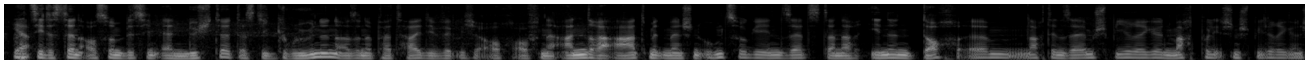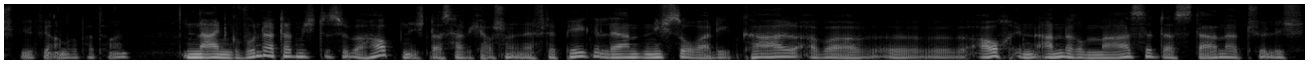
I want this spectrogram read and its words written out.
Hat ja. Sie das denn auch so ein bisschen ernüchtert, dass die Grünen, also eine Partei, die wirklich auch auf eine andere Art mit Menschen umzugehen setzt, dann nach innen doch ähm, nach denselben Spielregeln, machtpolitischen Spielregeln spielt wie andere Parteien? Nein, gewundert hat mich das überhaupt nicht. Das habe ich auch schon in der FDP gelernt. Nicht so radikal, aber äh, auch in anderem Maße, dass da natürlich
